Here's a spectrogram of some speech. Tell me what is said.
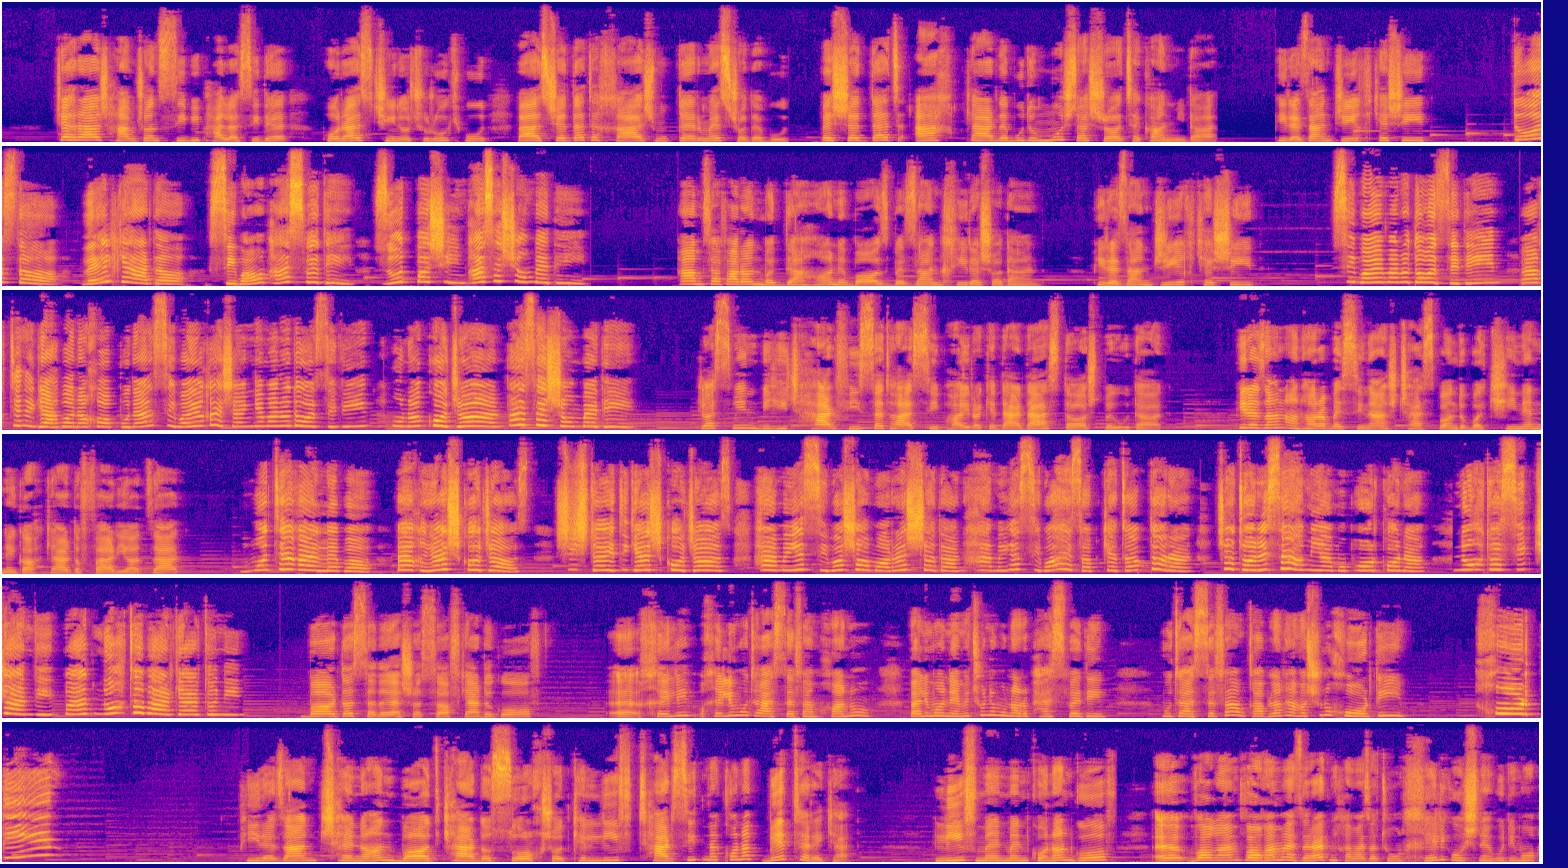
چهرهش همچون سیبی پلاسیده پر از چین و چروک بود و از شدت خشم قرمز شده بود. به شدت اخم کرده بود و مشتش را تکان می‌داد. پیرزن جیغ کشید. دزدا ول کردا. سیبامو پس بدین. زود باشین پسشون بدین. همسفران با دهان باز به زن خیره شدند. پیرزن جیغ کشید. سیبای منو دزدیدین؟ وقتی نگهبانا خواب بودن سیبای قشنگ منو دزدیدین. اونا کجان؟ پسشون بدین. جاسمین بی هیچ حرفی سه تا از سیبهایی را که در دست داشت به او داد. پیرزن آنها را به سینهش چسباند و با کینه نگاه کرد و فریاد زد. متقلبا بقیهش کجاست؟ شیشتای دیگهش کجاست؟ همه سیبا شمارش شدن. همه سیبا حساب کتاب دارن. چطوری سهمیمو پر کنم؟ نه تا سیب کندید باید نه تا برگردونین باردا صدایش را صاف کرد و گفت خیلی خیلی متاسفم خانم ولی ما نمی‌تونیم اونا رو پس بدیم. متاسفم قبلا همشون رو خوردیم. خوردین؟ پیرزن چنان باد کرد و سرخ شد که لیف ترسید نکند بترکد لیف منمن کنان گفت واقعا واقعا معذرت می‌خوام ازتون خیلی گشنه بودیم و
